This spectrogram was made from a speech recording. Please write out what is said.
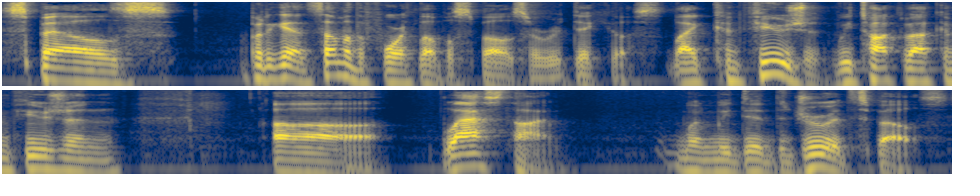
spells. But again, some of the fourth level spells are ridiculous. Like confusion. We talked about confusion uh, last time. when we did the druid spells,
